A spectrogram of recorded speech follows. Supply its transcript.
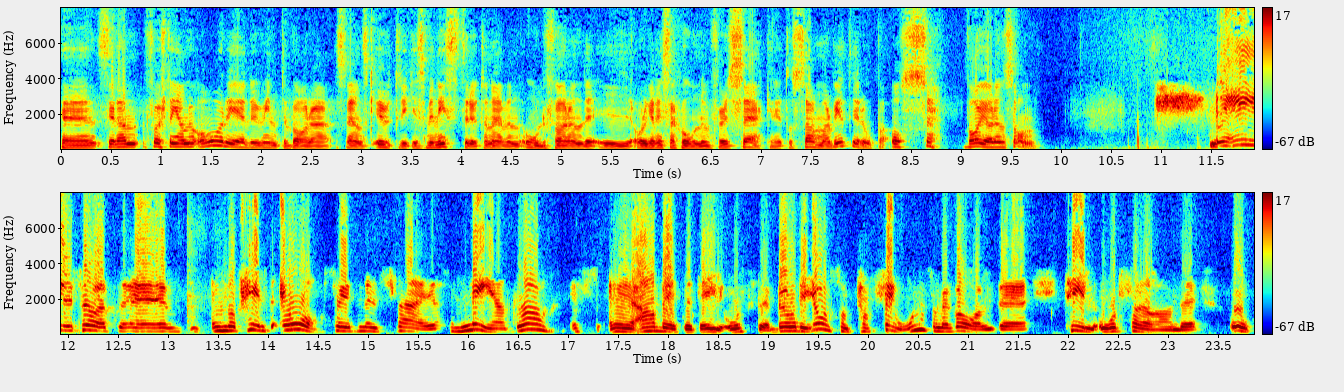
Eh, sedan 1 januari är du inte bara svensk utrikesminister utan även ordförande i Organisationen för säkerhet och samarbete i Europa, OSSE. Vad gör en sån? Det är ju så att eh, under ett helt år så är det nu Sverige som leder eh, arbetet i OSSE. Både jag som person som är vald eh, till ordförande och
